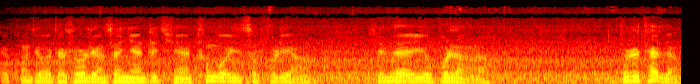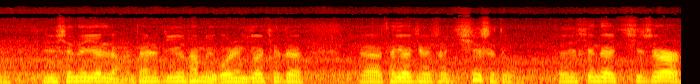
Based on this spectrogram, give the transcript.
这空调他说两三年之前冲过一次氟利昂，现在又不冷了，不是太冷，现在也冷，但是因为他美国人要求的，呃，他要求是七十度，所以现在七十二。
